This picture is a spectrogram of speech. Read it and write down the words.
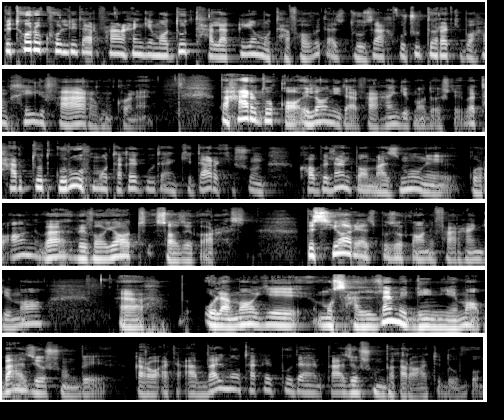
به طور کلی در فرهنگ ما دو تلقی متفاوت از دوزخ وجود دارد که با هم خیلی فرق می‌کنند. و هر دو قائلانی در فرهنگ ما داشته و هر دو گروه معتقد بودند که درکشون کاملا با مضمون قرآن و روایات سازگار است. بسیاری از بزرگان فرهنگ ما علمای مسلم دینی ما بعضیشون به قرائت اول معتقد بودند بعضیشون به قرائت دوم.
